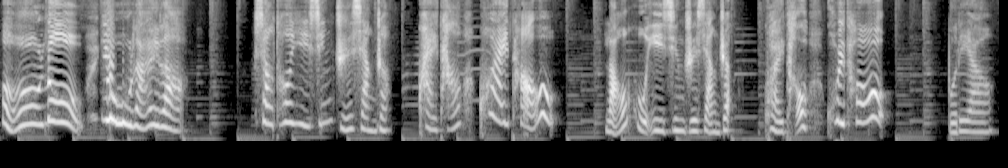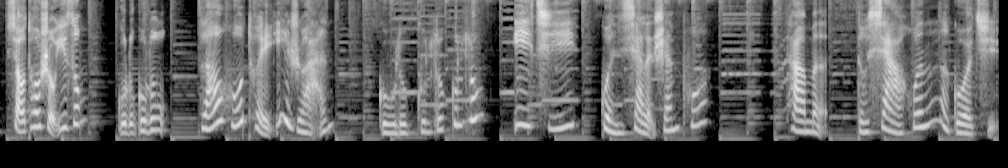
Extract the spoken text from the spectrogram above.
哦，漏又来了！小偷一心只想着快逃，快逃！老虎一心只想着快逃，快逃！不料小偷手一松，咕噜咕噜。老虎腿一软，咕噜咕噜咕噜，一起滚下了山坡。他们都吓昏了过去。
